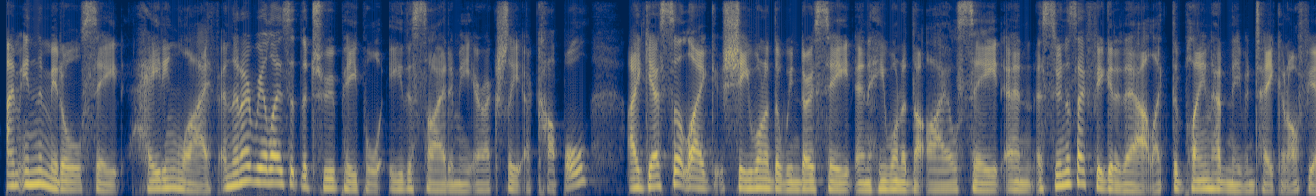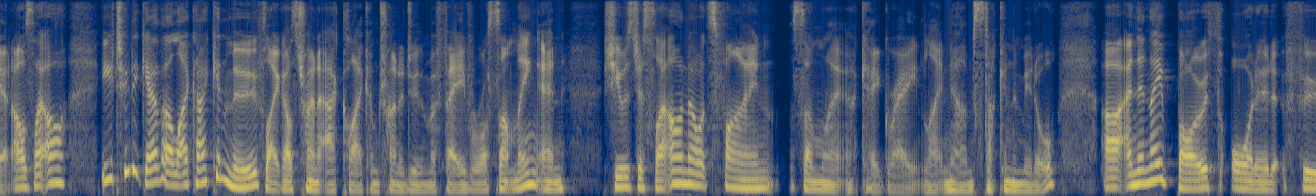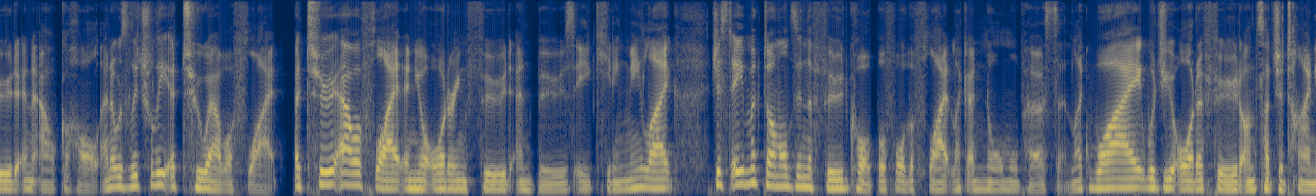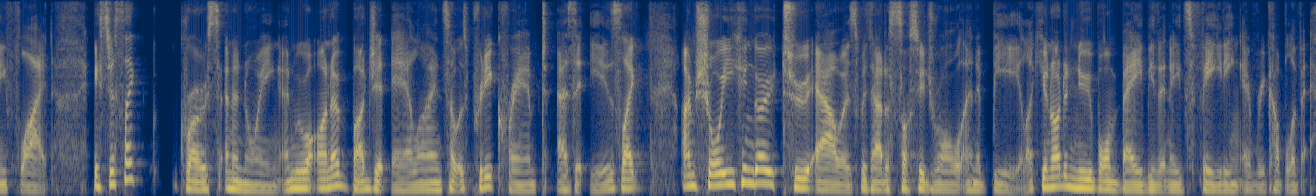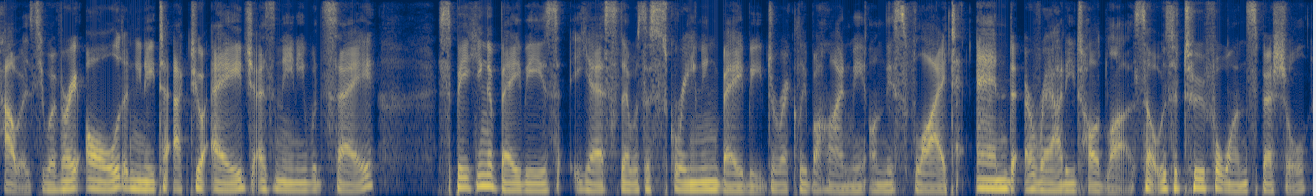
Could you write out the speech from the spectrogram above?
I'm in the middle seat, hating life. And then I realize that the two people either side of me are actually a couple. I guess that like she wanted the window seat and he wanted the aisle seat. And as soon as I figured it out, like the plane hadn't even taken off yet, I was like, oh, you two together? Like I can move. Like I was trying to act like I'm trying to do them a favor or something. And she was just like, oh no, it's fine. So I'm like, okay, great. Like now I'm stuck in the middle. Uh, and then they both ordered food and alcohol. And it was literally a two hour flight. A two hour flight and you're ordering food and booze. Are you kidding me? Like, just eat McDonald's in the food court before the flight like a normal person. Like, why would you order food on such a tiny flight? It's just like gross and annoying. And we were on a budget airline, so it was pretty cramped as it is. Like, I'm sure you can go two hours without a sausage roll and a beer. Like, you're not a newborn baby that needs feeding every couple of hours. You are very old and you need to act your age, as Nini would say. Speaking of babies, yes, there was a screaming baby directly behind me on this flight and a rowdy toddler. So it was a two for one special.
